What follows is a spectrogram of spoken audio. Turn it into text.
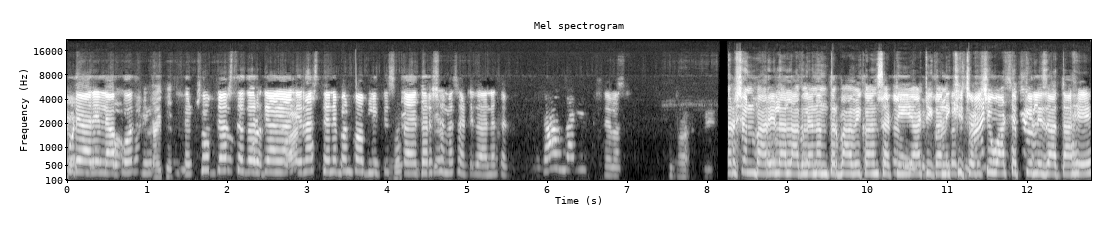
पुढे आलेले आहोत. तर खूप जास्त गर्दी आहे आणि रस्त्याने पण पब्लिक दिसत आहे दर्शनासाठी जाण्यासाठी. दर्शन बारीला लागल्यानंतर भाविकांसाठी या ठिकाणी खिचडीची वाटप केली जात आहे.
